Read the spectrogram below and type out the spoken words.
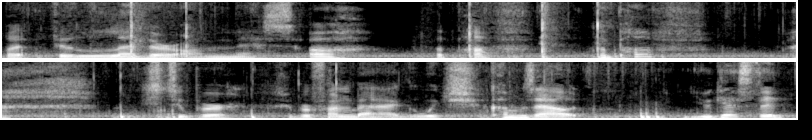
But the leather on this, oh, the puff, the puff. Super, super fun bag, which comes out, you guessed it,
